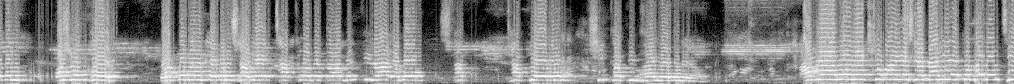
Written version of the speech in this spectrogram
এবং অসংখ্য বর্তমান এবং সাবেক ছাত্র নেতা নেত্রীরা এবং ছাত্র এবং শিক্ষার্থী ভাই ও বোনেরা, আমরা এমন এক সময় এসে দাঁড়িয়ে কথা বলছি।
